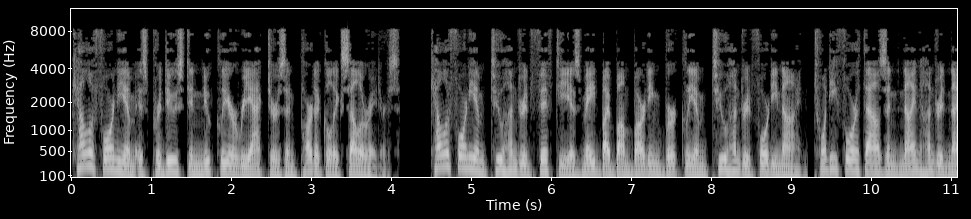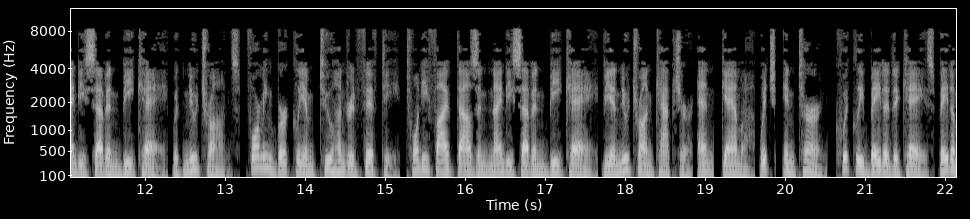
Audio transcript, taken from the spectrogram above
Californium is produced in nuclear reactors and particle accelerators. Californium-250 is made by bombarding berkelium-249 24997 BK with neutrons, forming berkelium-250 25097 BK via neutron capture N, gamma, which, in turn, quickly beta decays beta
